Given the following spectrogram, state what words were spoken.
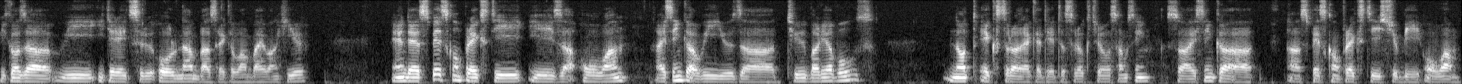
because uh, we iterate through all numbers like one by one here. And the space complexity is uh, O1. I think uh, we use uh, two variables not extra like a data structure or something. So I think uh, uh, space complexity should be O1.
